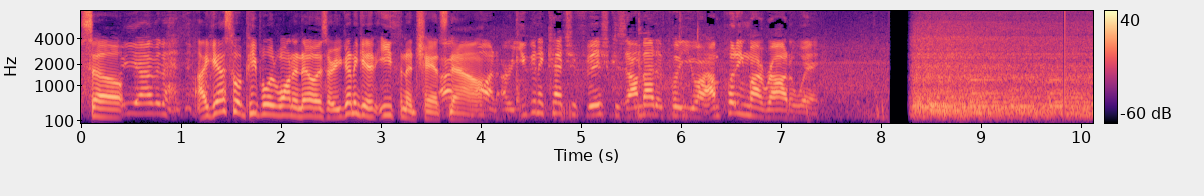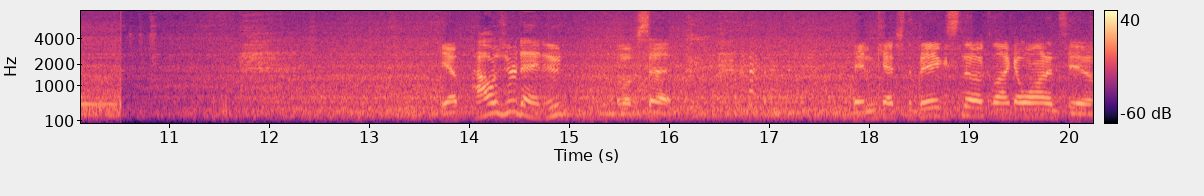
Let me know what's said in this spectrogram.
So You haven't had to- I guess what people would want to know is, are you going to give Ethan a chance All right, now? Come on, are you gonna catch a fish? Because I'm about to put you on. I'm putting my rod away. Yep, How was your day, dude? I'm upset. Didn't catch the big snook like I wanted to.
